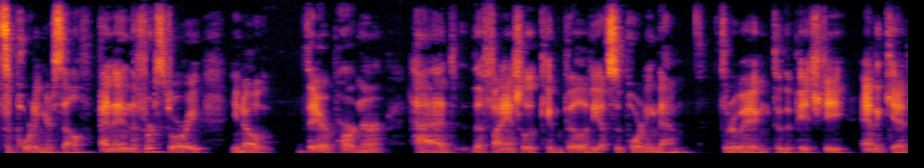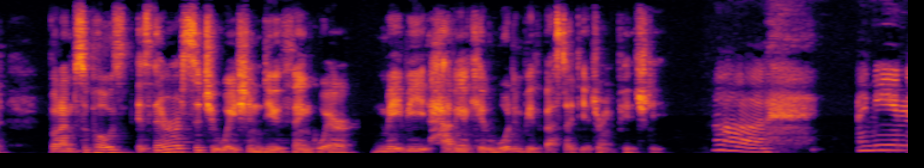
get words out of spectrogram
supporting yourself. And in the first story, you know, their partner had the financial capability of supporting them through a, through the PhD and a kid. But I'm suppose is there a situation do you think where maybe having a kid wouldn't be the best idea during a PhD? Uh, I mean,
